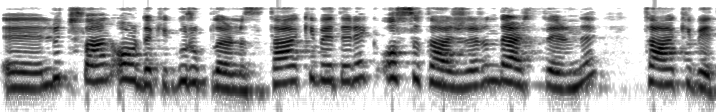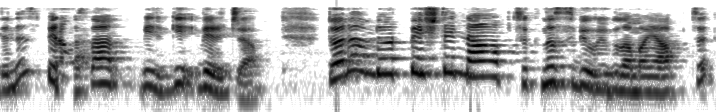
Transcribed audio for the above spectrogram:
E, lütfen oradaki gruplarınızı takip ederek o stajların derslerini takip ediniz. Birazdan bilgi vereceğim. Dönem 4-5'te ne yaptık? Nasıl bir uygulama yaptık?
